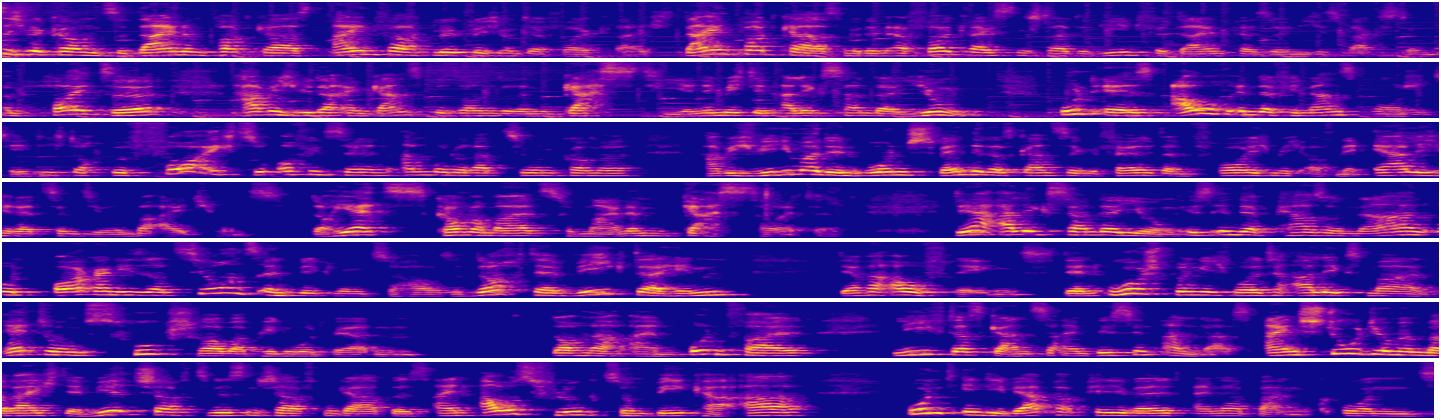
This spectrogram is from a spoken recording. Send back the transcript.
Herzlich willkommen zu deinem Podcast Einfach, glücklich und erfolgreich. Dein Podcast mit den erfolgreichsten Strategien für dein persönliches Wachstum. Und heute habe ich wieder einen ganz besonderen Gast hier, nämlich den Alexander Jung. Und er ist auch in der Finanzbranche tätig. Doch bevor ich zur offiziellen Anmoderation komme, habe ich wie immer den Wunsch, wenn dir das Ganze gefällt, dann freue ich mich auf eine ehrliche Rezension bei iTunes. Doch jetzt kommen wir mal zu meinem Gast heute. Der Alexander Jung ist in der Personal- und Organisationsentwicklung zu Hause. Doch der Weg dahin, der war aufregend. Denn ursprünglich wollte Alex mal Rettungshubschrauberpilot werden. Doch nach einem Unfall lief das Ganze ein bisschen anders. Ein Studium im Bereich der Wirtschaftswissenschaften gab es, ein Ausflug zum BKA und in die Wertpapierwelt einer Bank. Und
